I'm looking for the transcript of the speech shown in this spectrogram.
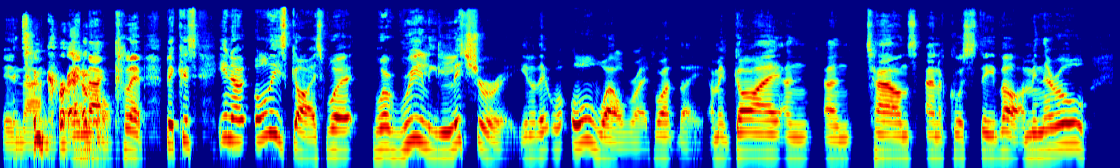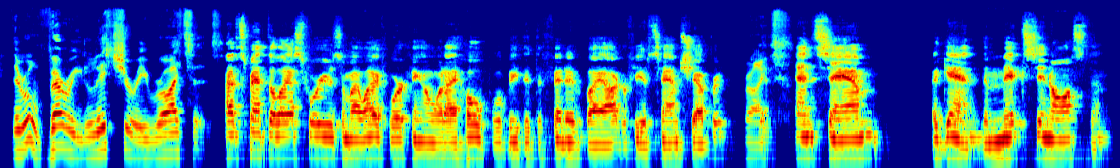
in It's that in that clip because you know all these guys were were really literary. You know, they were all well read, weren't they? I mean, Guy and and Townes and of course Steve Earle. I mean, they're all they're all very literary writers. I've spent the last four years of my life working on what I hope will be the definitive biography of Sam Shepard. Right. And Sam, again, the mix in Austin.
